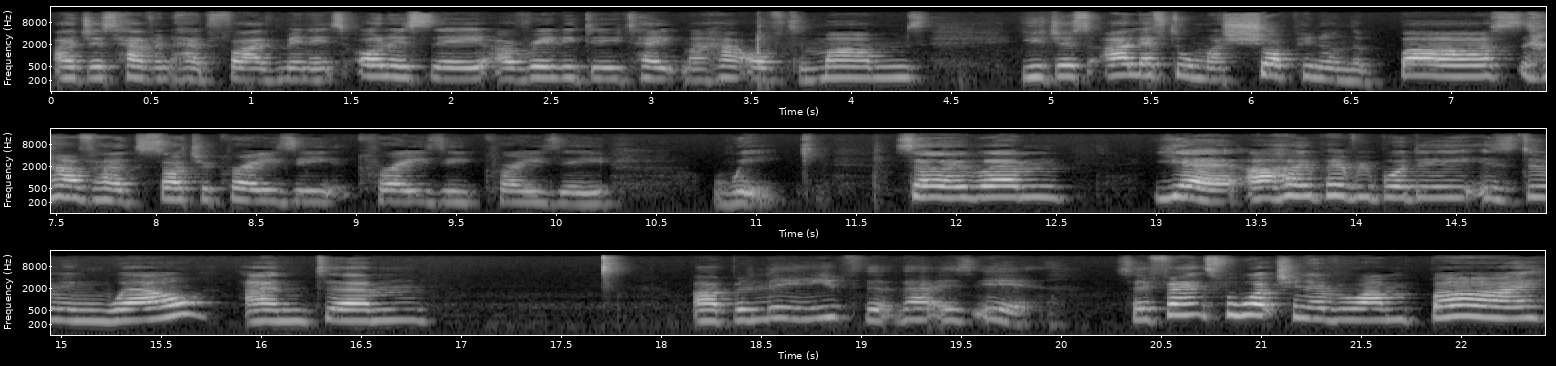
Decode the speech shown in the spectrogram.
I just haven't had five minutes. Honestly, I really do take my hat off to mums. You just, I left all my shopping on the bus. I've had such a crazy, crazy, crazy week. So, um, yeah, I hope everybody is doing well. And um, I believe that that is it. So thanks for watching, everyone. Bye.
